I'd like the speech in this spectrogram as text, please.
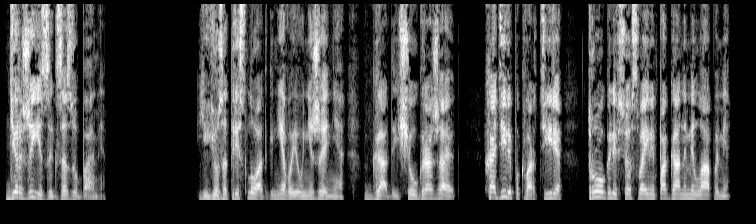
«Держи язык за зубами». Ее затрясло от гнева и унижения. Гады еще угрожают. Ходили по квартире, трогали все своими погаными лапами,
